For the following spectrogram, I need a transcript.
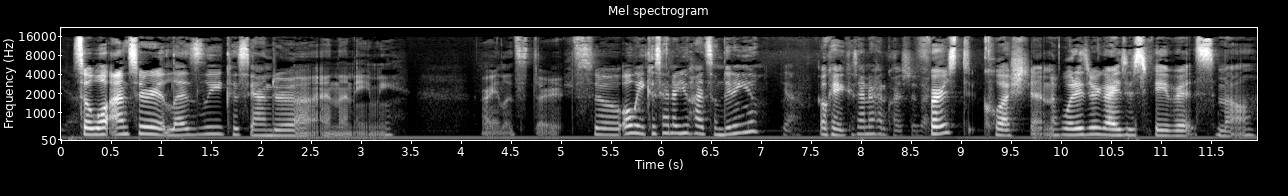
Yeah. so we'll answer it leslie cassandra and then amy. All right let's start. So oh wait cassandra you had some didn't you? Yeah. okay cassandra had questions First question: What is your guys' favorite smell?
